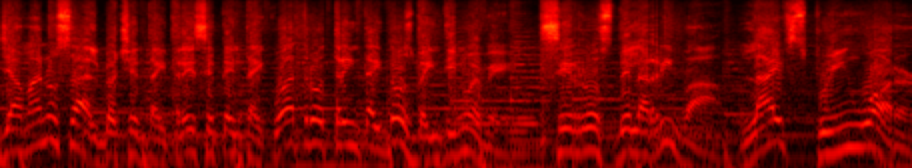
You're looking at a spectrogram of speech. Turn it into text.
Llámanos al 8374-3229. Cerros de la Riva, Live Spring Water.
